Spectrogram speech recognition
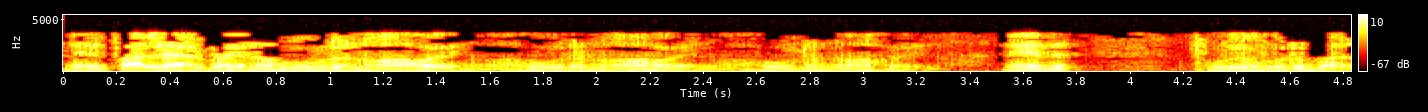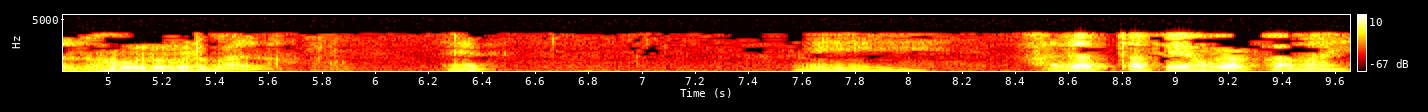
නේද? පල්ලෙහාට බහිනවා හූරනවා හොයනවා හූරනවා හොයනවා හූරනවා හොයනවා. නේද? හූර හූර බලනවා හූර හූර බලනවා. නේද? මේ අදත් අපේ හුඟක් තමයි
